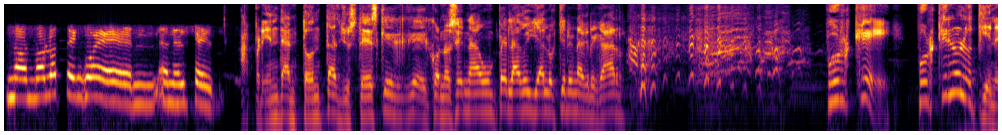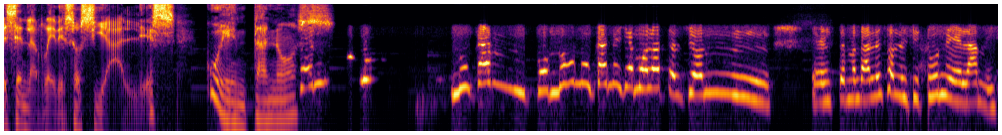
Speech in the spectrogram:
no, no lo tengo en, en el Facebook. Aprendan tontas y ustedes que, que conocen a un pelado y ya lo quieren agregar. ¿Por qué? ¿Por qué no lo tienes en las redes sociales? Cuéntanos. Nunca, pues no, nunca me llamó la atención este, mandarle solicitud ni el AMI.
